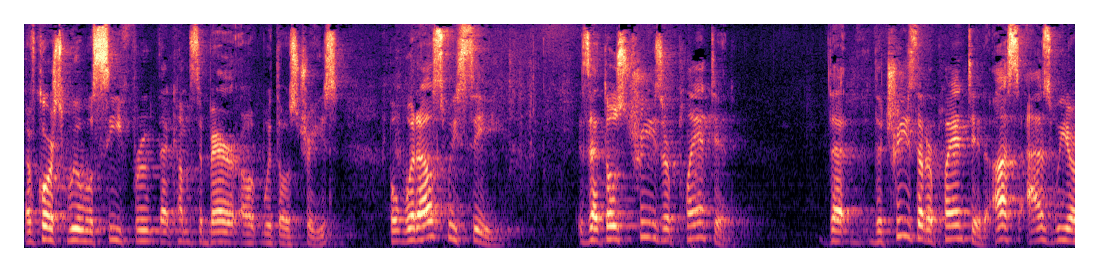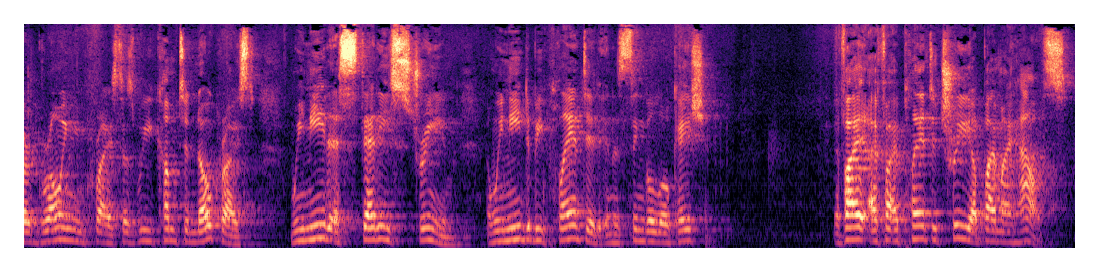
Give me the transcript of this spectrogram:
Of course, we will see fruit that comes to bear with those trees. But what else we see is that those trees are planted, that the trees that are planted, us as we are growing in Christ, as we come to know Christ, we need a steady stream and we need to be planted in a single location. If I, if I plant a tree up by my house,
